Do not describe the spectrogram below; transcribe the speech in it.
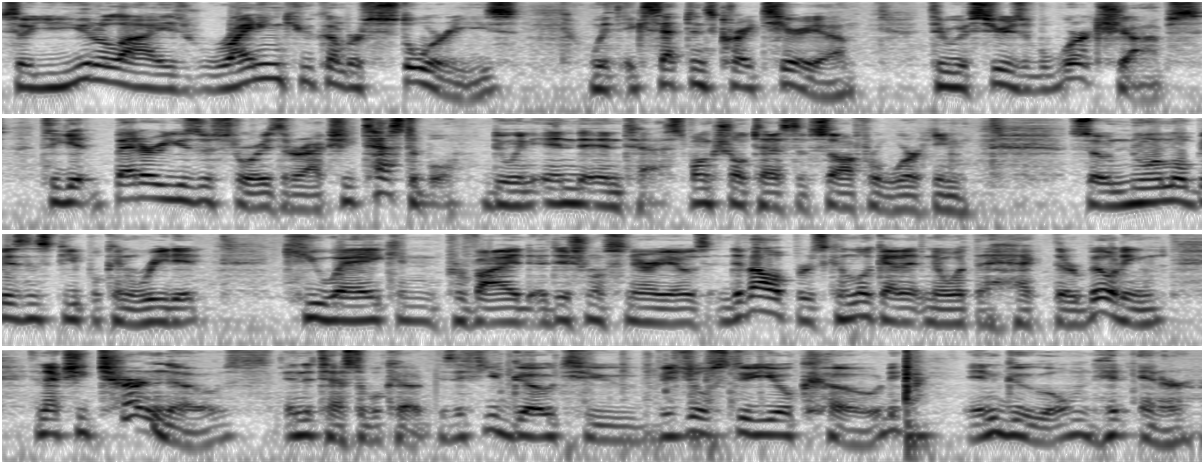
So you utilize writing Cucumber stories with acceptance criteria through a series of workshops to get better user stories that are actually testable, doing end to end tests, functional tests of software working. So normal business people can read it, QA can provide additional scenarios, and developers can look at it and know what the heck they're building and actually turn those into testable code. Because if you go to Visual Studio Code in Google and hit enter,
